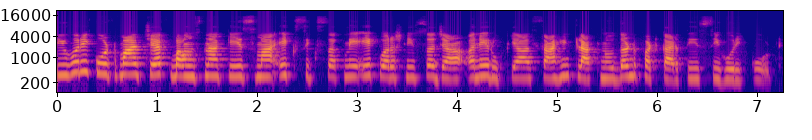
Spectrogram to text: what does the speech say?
સિહોરી કોર્ટમાં ચેક બાઉન્સના કેસમાં એક શિક્ષકને એક વર્ષની સજા અને રૂપિયા સાહીઠ લાખનો દંડ ફટકારતી સિહોરી કોર્ટ.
